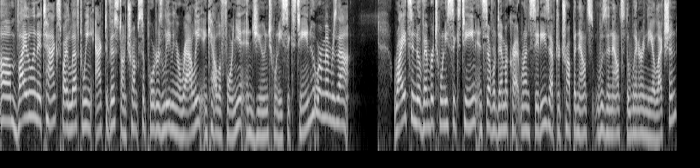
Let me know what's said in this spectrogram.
Um, violent attacks by left wing activists on Trump supporters leaving a rally in California in June 2016. Who remembers that? Riots in November 2016 in several Democrat-run cities after Trump announced was announced the winner in the election.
